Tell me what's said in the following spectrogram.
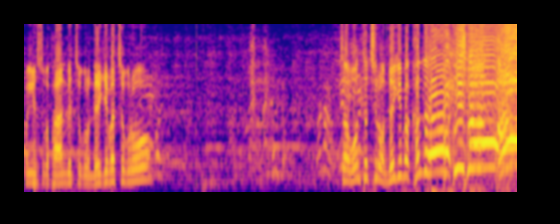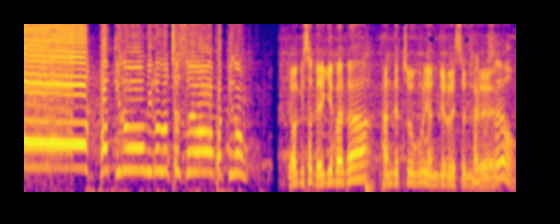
황일수가 반대쪽으로 네게바 쪽으로. 자 원터치로 네개바 간다! 박기동! 아! 박기동 이걸 놓쳤어요 박기동. 여기서 네개바가 반대쪽으로 연결을 했었는데. 잘 줬어요.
